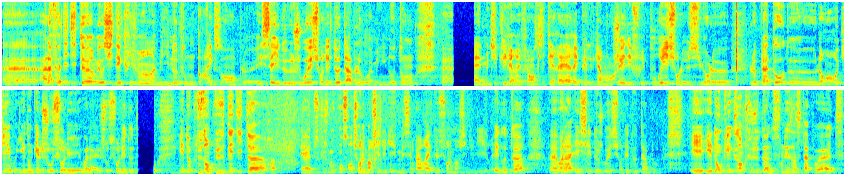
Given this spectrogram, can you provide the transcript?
euh, à la fois d'éditeurs, mais aussi d'écrivains. Amélie Nothomb, par exemple, essaye de jouer sur les deux tableaux. Amélie Nothomb, euh, elle multiplie les références littéraires et puis elle vient manger des fruits pourris sur le, sur le, plateau de Laurent Ruquier. Vous voyez, donc elle joue sur les, voilà, elle joue sur les deux. Et de plus en plus d'éditeurs, euh, parce que je me concentre sur le marché du livre, mais c'est pas vrai que sur le marché du livre, et d'auteurs, euh, voilà, essayent de jouer sur les deux tableaux. Et, donc l'exemple que je donne sont les instapoètes,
